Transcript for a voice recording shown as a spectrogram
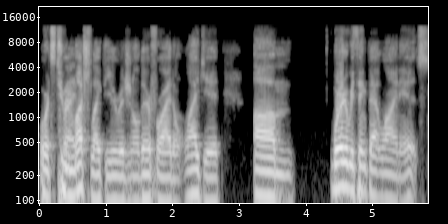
or it's too Right. much like the original therefore i don't like it um where do we think that line is?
